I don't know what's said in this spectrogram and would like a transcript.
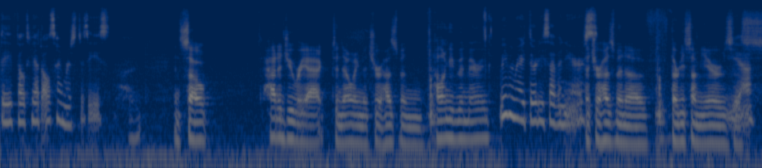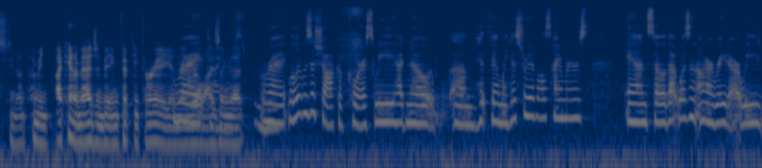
they felt he had Alzheimer's disease. And so, how did you react to knowing that your husband? How long have you been married? We've been married 37 years. That your husband of thirty some years Yeah. is, you know, I mean, I can't imagine being fifty three and Right. then realizing that. Diagnosed. Right. Well, it was a shock, of course. We had no um, hit family history of Alzheimer's, and so that wasn't on our radar. We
